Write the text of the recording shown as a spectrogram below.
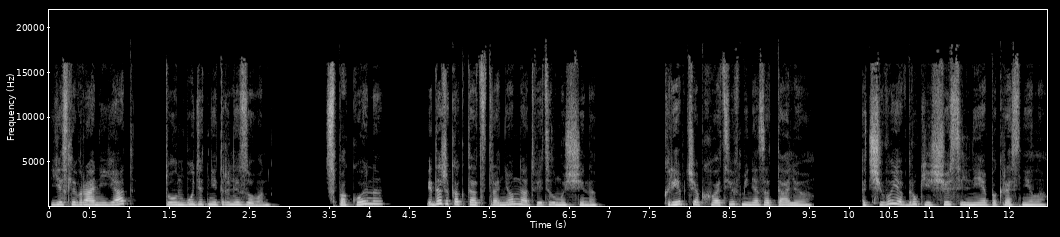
Если в ране яд, то он будет нейтрализован. Спокойно и даже как-то отстраненно ответил мужчина крепче обхватив меня за талию, отчего я вдруг еще сильнее покраснела.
